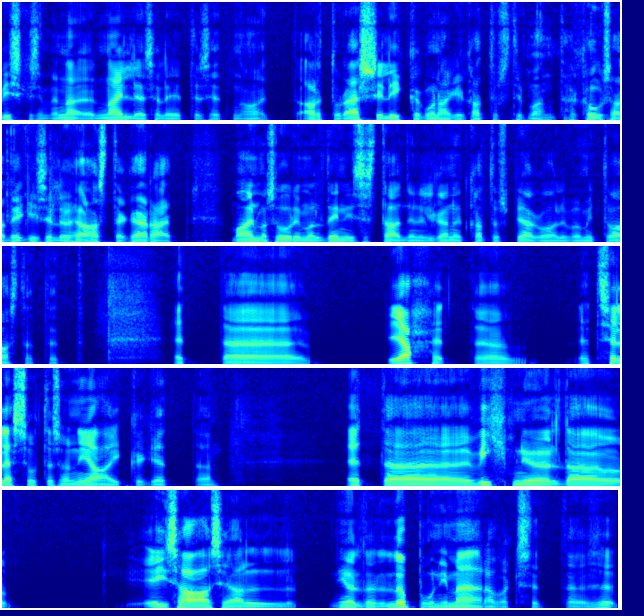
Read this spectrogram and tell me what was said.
viskasime na-, nalja seal eetris, et noh, et Artur Ashil ikka kunagi katust ei panda, aga USA tegi selle ühe aastaga ära, et maailma suurimal tennisestaadionil ka nüüd katus pea kohal juba mitu aastat, et et äh, jah, et, äh, et selles suhtes on hea ikkagi, et et äh, vihm nii-öelda ei saa seal nii-öelda lõpuni määravaks, et äh, see,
